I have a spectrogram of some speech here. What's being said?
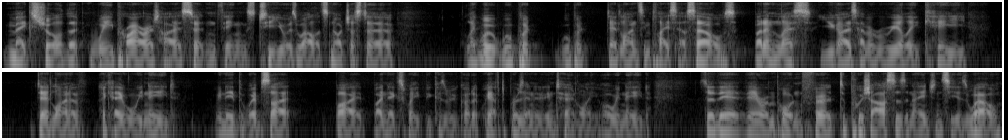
makes sure that we prioritize certain things to you as well. It's not just a like we'll, we'll put we'll put deadlines in place ourselves, but unless you guys have a really key deadline of okay, well we need we need the website by by next week because we've got it. We have to present it internally, or we need. So they're they're important for to push us as an agency as well.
